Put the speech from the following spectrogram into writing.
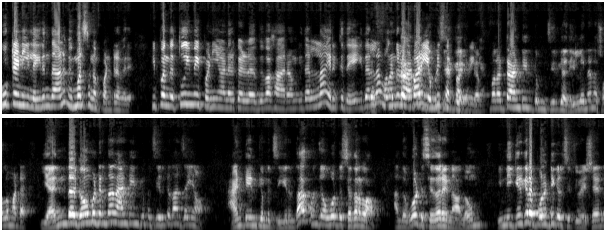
கூட்டணியில இருந்தாலும் விமர்சனம் பண்றவர். இப்ப இந்த தூய்மை பணியாளர்கள் விவகாரம் இதெல்லாம் இருக்குதே இதெல்லாம் எப்படி சார் பாக்குறீங்க? ஆன்டி இன்கம்பன்சி இருக்கு. அது இல்லைன்னு சொல்ல மாட்டேன். எந்த கவர்மெண்ட் இருந்தாலும் ஆன்டி இன்கம்பன்சி இருக்க தான் செய்யும். ஆன்டி இன்கம்பன்சி இருந்தா கொஞ்சம் ஓட்டு சிதறலாம். அந்த ஓட்டு சிதறினாலும் இன்னைக்கு இருக்கிற பொலிட்டிக்கல் சுச்சுவேஷன்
